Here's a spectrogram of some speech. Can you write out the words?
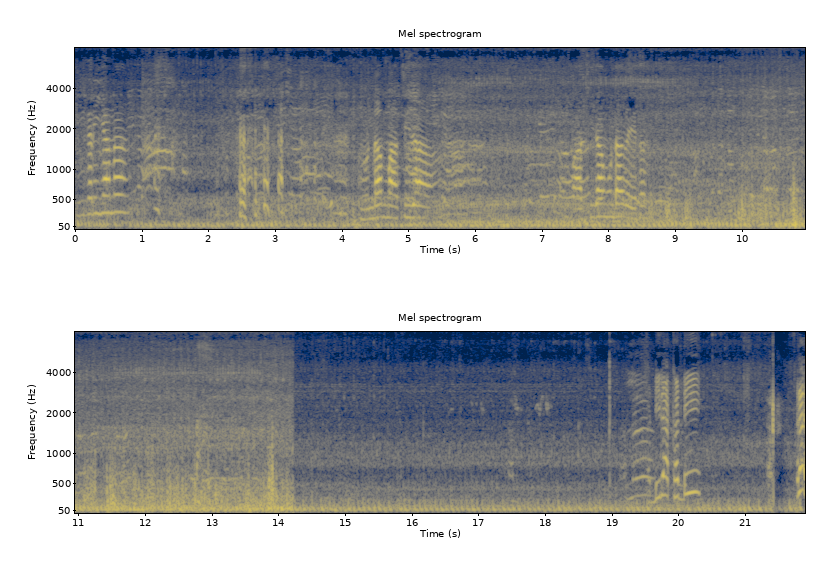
ਕੀ ਕਰੀ ਜਾਂਦਾ? ਮੁੰਡਾ ਮਾਛੀ ਦਾ। ਮਾਛੀ ਦਾ ਮੁੰਡਾ ਦੇਖ। ਅੱਡੀ ਰੱਖ ਅੱਡੀ ਲੈ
